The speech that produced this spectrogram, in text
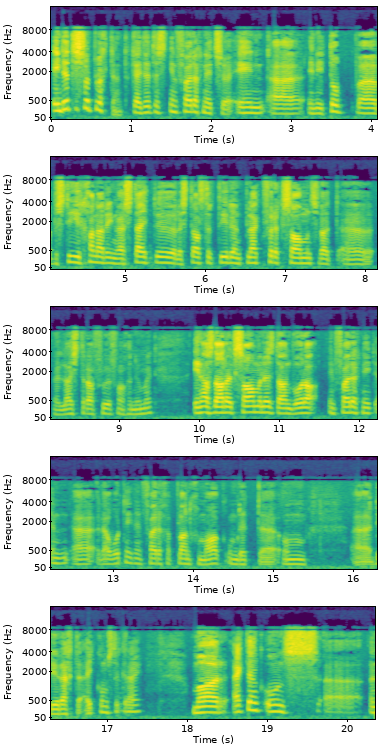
En dit is verpligtend. Kyk, dit is eenvoudig net so. En uh en die top uh, bestuur gaan na die universiteit toe. Hulle stel strukture in plek vir eksamens wat uh 'n luisteraar voor van genoem het. En as daar 'n eksamen is, dan word daar eenvoudig net in uh daar word net 'n eenvoudige plan gemaak om dit uh om uh die regte uitkomste te kry. Maar ek dink ons uh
